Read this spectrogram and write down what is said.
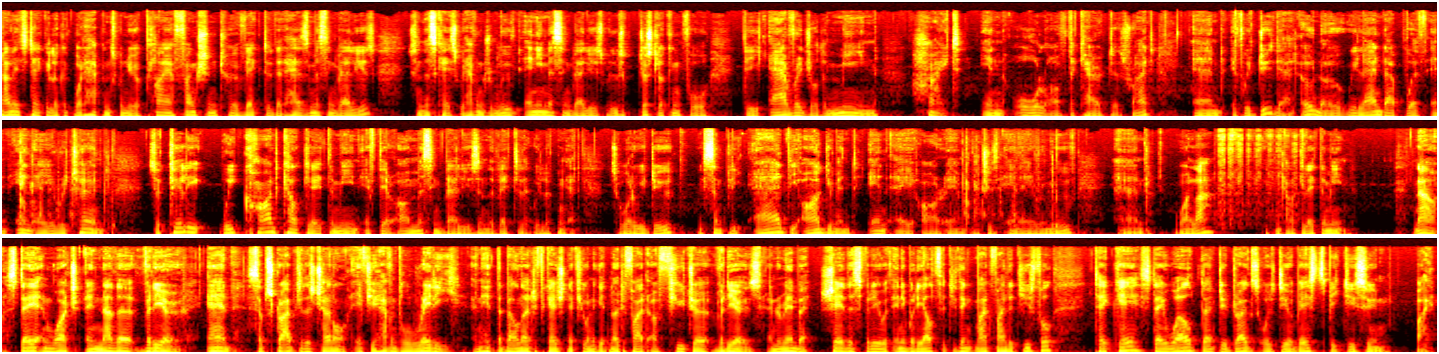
Now let's take a look at what happens when you apply a function to a vector that has missing values. So in this case, we haven't removed any missing values. We're just looking for the average or the mean height in all of the characters, right? And if we do that, oh no, we land up with an NA returned. So clearly we can't calculate the mean if there are missing values in the vector that we're looking at. So what do we do? We simply add the argument NARM, which is NA remove, and voila, we can calculate the mean. Now stay and watch another video and subscribe to this channel if you haven't already and hit the bell notification if you want to get notified of future videos. And remember, share this video with anybody else that you think might find it useful. Take care, stay well, don't do drugs, always do your best. Speak to you soon. Bye.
